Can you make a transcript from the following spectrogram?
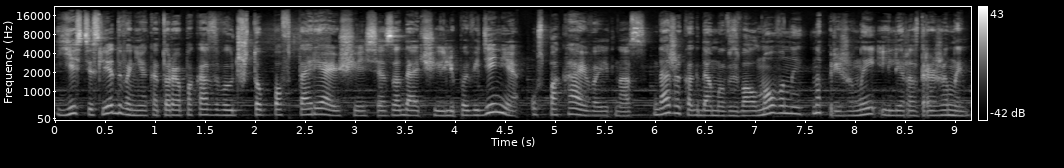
Есть исследования, которые показывают, что повторяющиеся задачи или поведение успокаивает нас, даже когда мы взволнованы, напряжены или раздражены.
